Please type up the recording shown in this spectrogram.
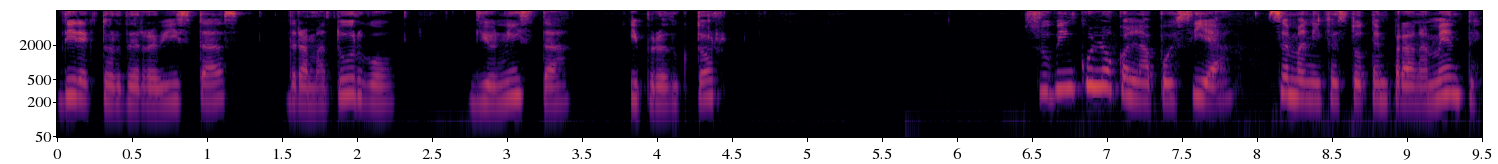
director de revistas, dramaturgo, guionista y productor. Su vínculo con la poesía se manifestó tempranamente,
